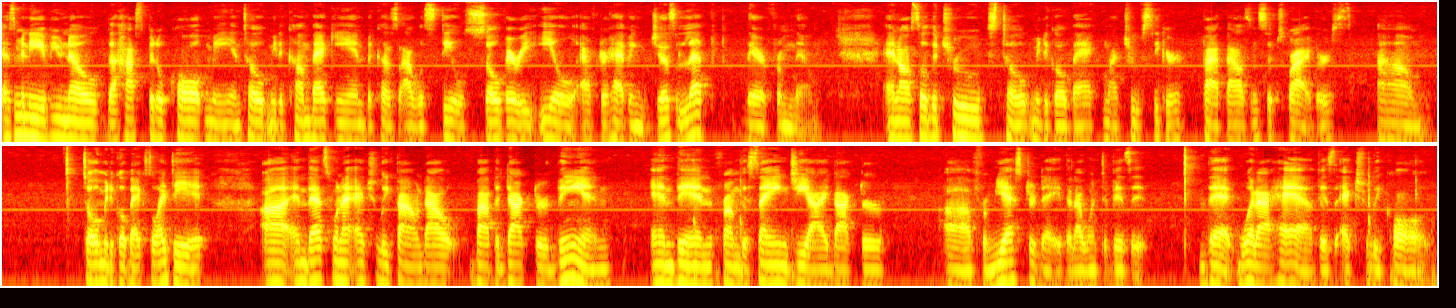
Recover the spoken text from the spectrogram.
as many of you know, the hospital called me and told me to come back in because I was still so very ill after having just left there from them. And also, the Truths told me to go back. My Truth Seeker 5,000 subscribers um, told me to go back, so I did. Uh, and that's when I actually found out by the doctor then and then from the same GI doctor uh, from yesterday that I went to visit, that what I have is actually called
